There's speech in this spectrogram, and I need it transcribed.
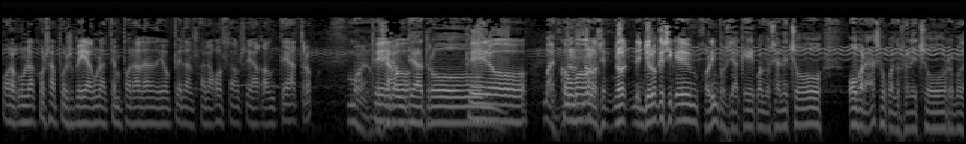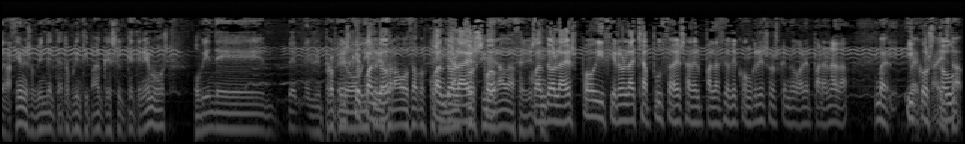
o alguna cosa, pues vea una temporada de ópera en Zaragoza o se haga un teatro. Bueno, pero- un teatro... Pero Bueno, no- como no, lo sé. No, yo lo que sí que, jolín, pues ya que cuando se han hecho obras o cuando se han hecho remodelaciones, o bien del teatro principal, que es el que tenemos, o bien de, de- en el propio es que cuando, Zaragoza, pues que cuando la Expo, considerado hacer esto. cuando la Expo hicieron la chapuza esa del Palacio de Congresos que no vale para nada Bueno, y bueno, costó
